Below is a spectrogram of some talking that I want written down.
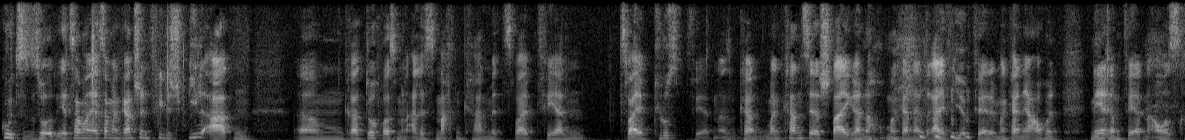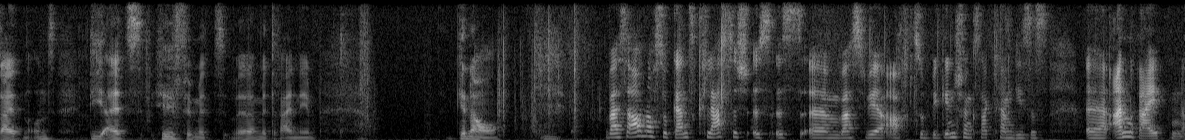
Gut, so jetzt haben wir jetzt haben wir ganz schön viele Spielarten ähm, gerade durch, was man alles machen kann mit zwei Pferden, zwei Pluspferden. Also kann, man kann es ja steigern auch, man kann ja drei, vier Pferde, man kann ja auch mit mehreren Pferden ausreiten und die als Hilfe mit, äh, mit reinnehmen. Genau. Was auch noch so ganz klassisch ist, ist, ähm, was wir auch zu Beginn schon gesagt haben, dieses äh, Anreiten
